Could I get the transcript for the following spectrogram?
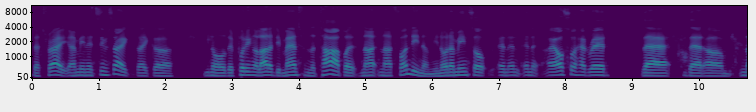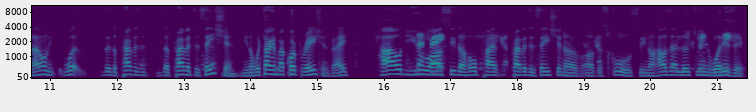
That's right. I mean, it seems like like uh, you know, they're putting a lot of demands from the top, but not not funding them. You know what I mean? So, and and, and I also had read that that um not only what the the private the privatization. You know, we're talking about corporations, right? How do you That's all right. see the whole pri- privatization of, of the schools? You know, how's that looking? What is it?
